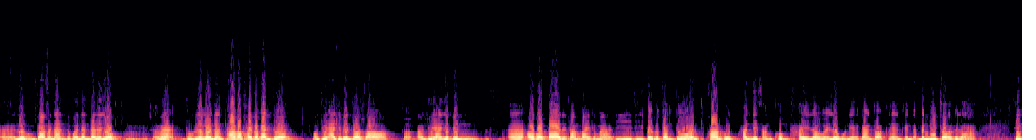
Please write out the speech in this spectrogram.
เอ่อเรื่องของการพนันถูกไหมท่านท่านนายกอืมใช่ใช่ไหมถูกเรื่องการพนันถามว่าใครประกันตัว บางทีอาจจะเป็นสสครับบางทีอาจจะเป็นเอ่ออบตด้วยซ้ำไปถูกไหมที่ที่ไปประกันตัวเพราะฉะนั้นความผูกพันในสังคมไทยเราไอ้เรื่องพวกเนี้ยการตอบแทนกันน่ะมันมีต่อเวลา ถึง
